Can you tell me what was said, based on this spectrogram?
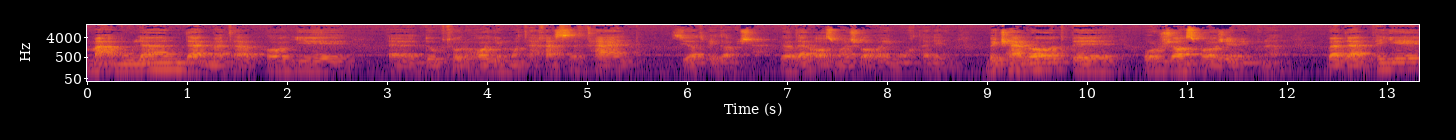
معمولا در مطبهای دکترهای متخصص قلب زیاد پیدا میشن یا در آزمایشگاه های مختلف. به کرات به اورژانس مراجعه می‌کنن و در پی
